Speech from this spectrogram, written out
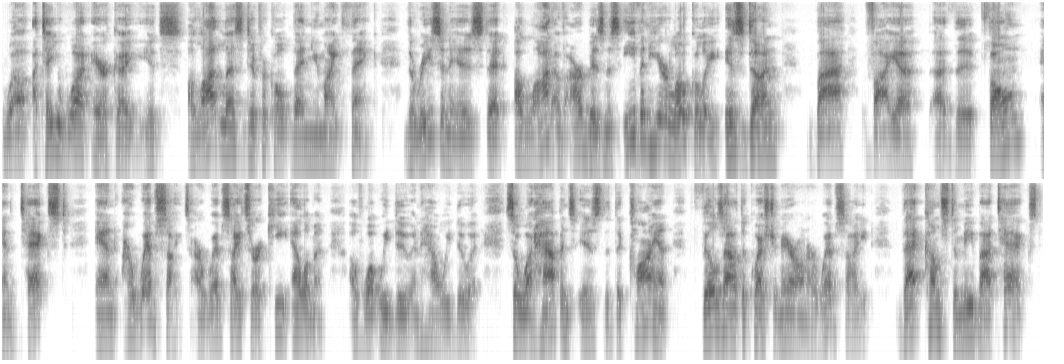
Well, I tell you what, Erica, it's a lot less difficult than you might think. The reason is that a lot of our business, even here locally, is done by via uh, the phone and text and our websites. Our websites are a key element of what we do and how we do it. So what happens is that the client fills out the questionnaire on our website. That comes to me by text.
